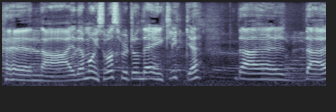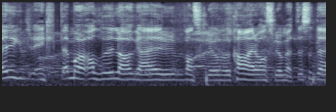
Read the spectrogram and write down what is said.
Nei, det er mange som har spurt om det. Egentlig ikke. Det er, det er egentlig Alle lag vanskelig, kan være vanskelig å møte, så det,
